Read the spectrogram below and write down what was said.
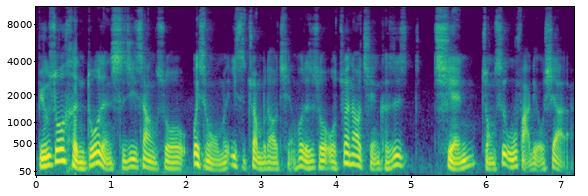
比如说，很多人实际上说，为什么我们一直赚不到钱，或者是说我赚到钱，可是钱总是无法留下来。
